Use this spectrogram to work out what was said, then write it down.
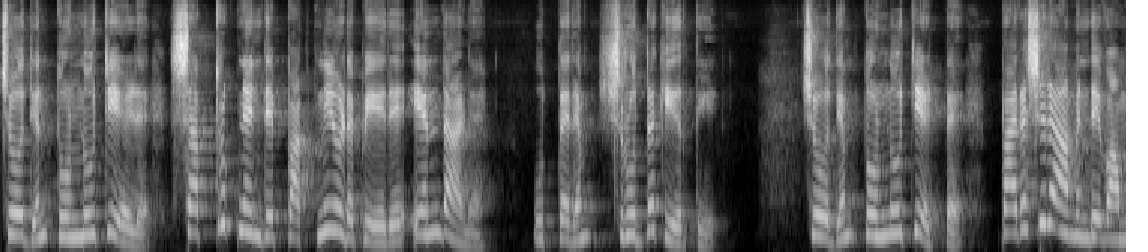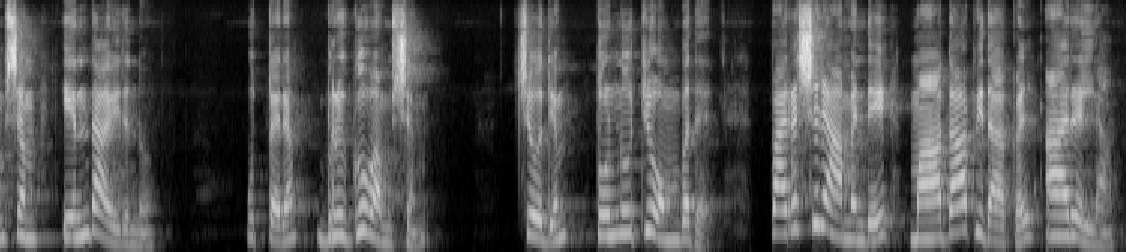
ചോദ്യം തൊണ്ണൂറ്റിയേഴ്. ശത്രുഘ്നന്റെ പത്നിയുടെ പേര് എന്താണ്? ഉത്തരം ശ്രുതകീർത്തി. ചോദ്യം തൊണ്ണൂറ്റിയെട്ട്. പരശുരാമന്റെ വംശം എന്തായിരുന്നു? ഉത്തരം ഭൃഗുവംശം. ചോദ്യം തൊണ്ണൂറ്റി ഒമ്പത് പരശുരാമന്റെ മാതാപിതാക്കൾ ആരെല്ലാം?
